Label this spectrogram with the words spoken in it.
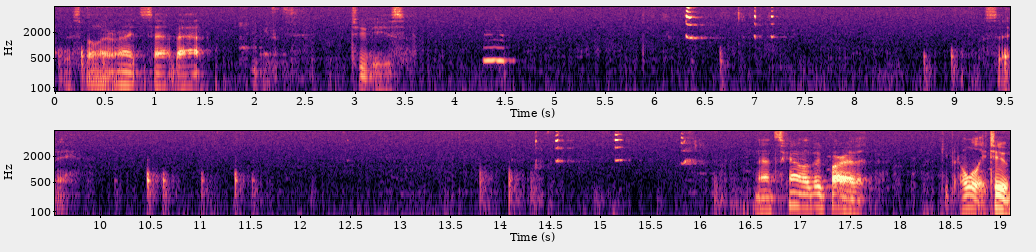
Did I spell that right? Sabbath. Two B's. Let's say. That's kind of a big part of it. Keep it holy, too.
